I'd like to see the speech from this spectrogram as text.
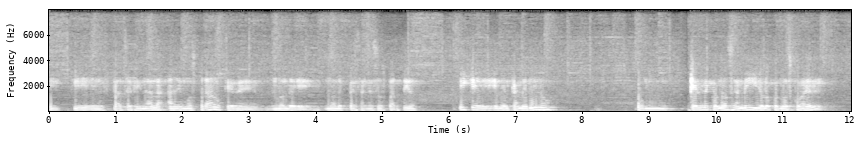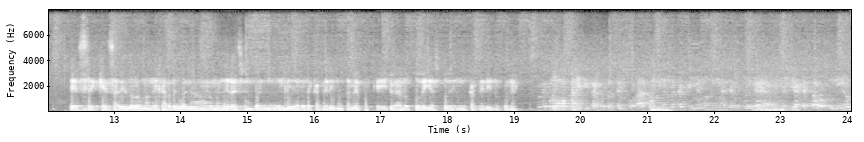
y que en fase final ha demostrado que no le, no le pesan esos partidos y que en el camerino, que él me conoce a mí y yo lo conozco a él, sé que sabiéndolo manejar de buena manera es un buen líder de camerino también, porque yo ya lo tuve y ya estuve en un camerino con él. ¿Cómo va a planificar su temporada? ¿Cómo se cuenta que menos de un mes después de, viaje a Estados Unidos?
